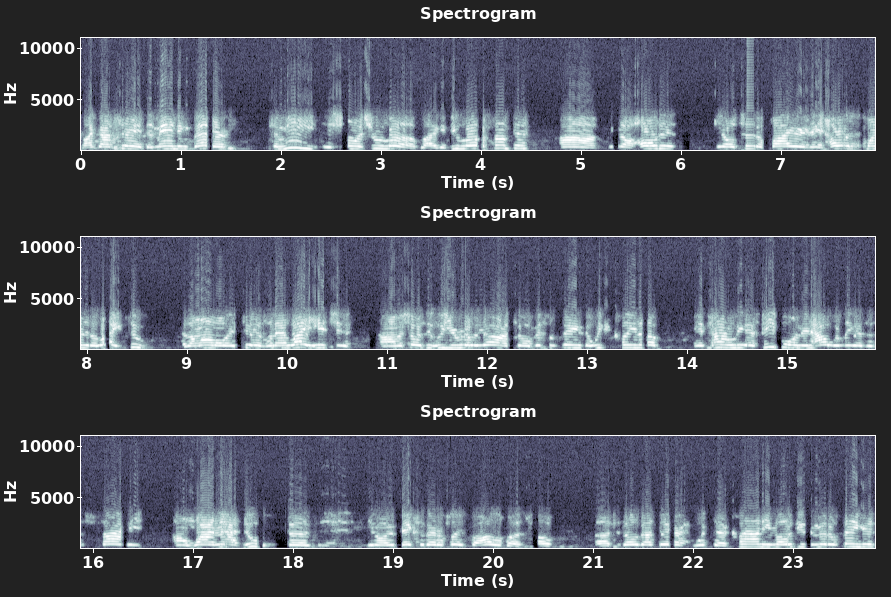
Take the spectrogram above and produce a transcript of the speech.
like I said, demanding better to me is showing true love. Like if you love something, um, you know, hold it, you know, to the fire and hold it under the light too. As my mom always says, when that light hits you, um, it shows you who you really are. So if it's some things that we can clean up internally as people and then outwardly as a society, um, why not do it? Because you know it makes a better place for all of us. So uh, to those out there with the clown emojis and middle fingers,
